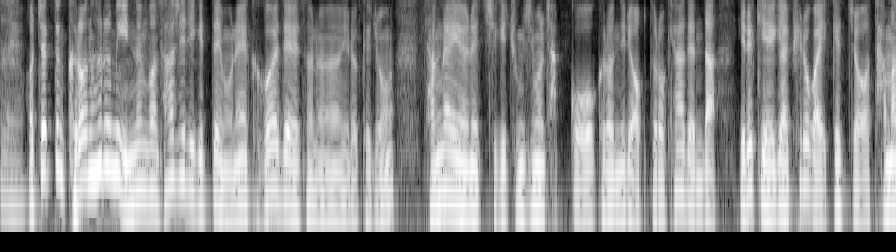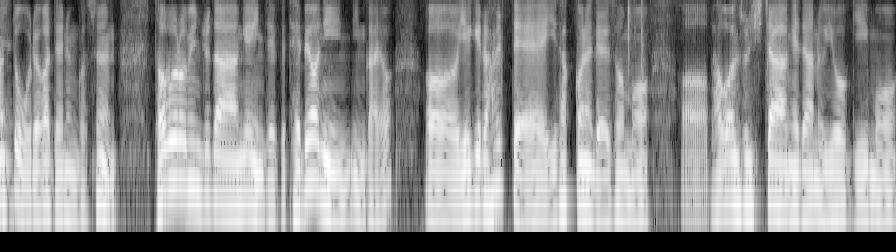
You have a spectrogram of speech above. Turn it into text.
네. 어쨌든 그런 흐름이 있는 건 사실이기 때문에 그거에 대해서는 이렇게 좀 장례위원회 측이 중심을 잡고 있고 그런 일이 없도록 해야 된다 이렇게 얘기할 필요가 있겠죠. 다만 네. 또 우려가 되는 것은 더불어민주당의 이제 그 대변인인가요? 어 얘기를 할 때 이 사건에 대해서 뭐 어, 박원순 시장에 대한 의혹이 뭐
